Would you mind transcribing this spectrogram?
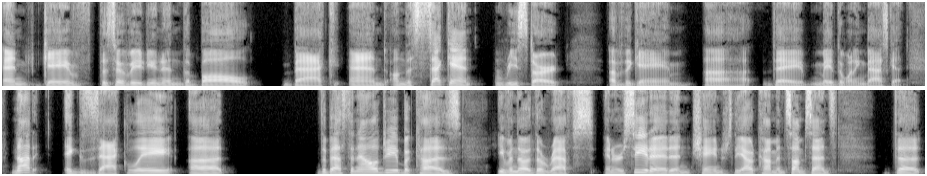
and gave the Soviet Union the ball back. And on the second restart of the game, uh, they made the winning basket. Not exactly uh, the best analogy because even though the refs interceded and changed the outcome in some sense, the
